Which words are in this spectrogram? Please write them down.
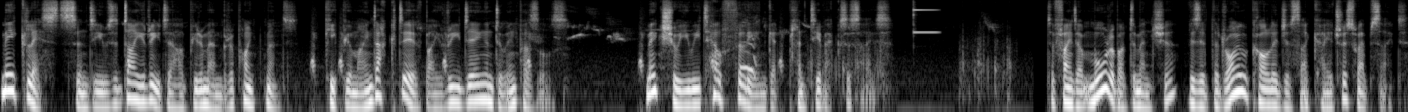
Make lists and use a diary to help you remember appointments. Keep your mind active by reading and doing puzzles. Make sure you eat healthily and get plenty of exercise. To find out more about dementia, visit the Royal College of Psychiatrists website.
